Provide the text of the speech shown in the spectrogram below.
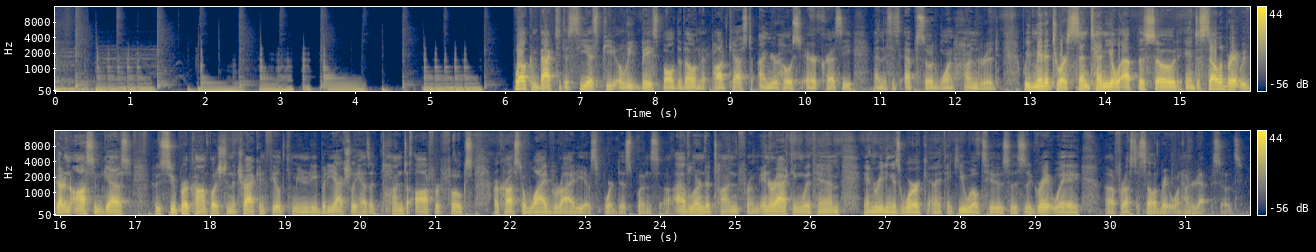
Welcome back to the CSP Elite Baseball Development Podcast. I'm your host, Eric Cressey, and this is episode 100. We've made it to our centennial episode, and to celebrate, we've got an awesome guest who's super accomplished in the track and field community, but he actually has a ton to offer folks across a wide variety of sport disciplines. Uh, I've learned a ton from interacting with him and reading his work, and I think you will too. So, this is a great way uh, for us to celebrate 100 episodes.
